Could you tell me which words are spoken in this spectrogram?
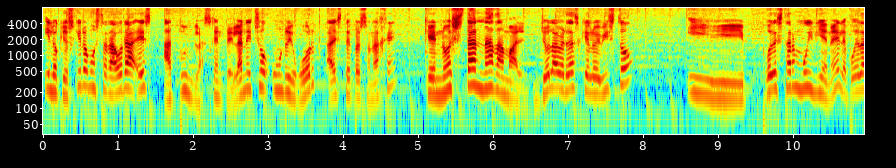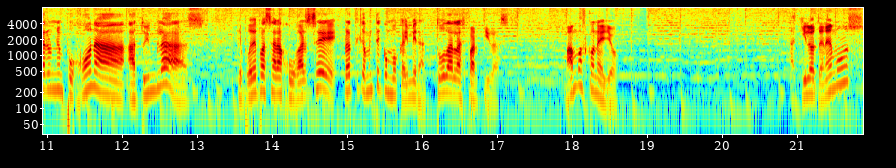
Y lo que os quiero mostrar ahora es a Twin Blast, gente. Le han hecho un rework a este personaje que no está nada mal. Yo la verdad es que lo he visto y puede estar muy bien, ¿eh? Le puede dar un empujón a, a Twin que puede pasar a jugarse prácticamente como Caimera todas las partidas. Vamos con ello. Aquí lo tenemos.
